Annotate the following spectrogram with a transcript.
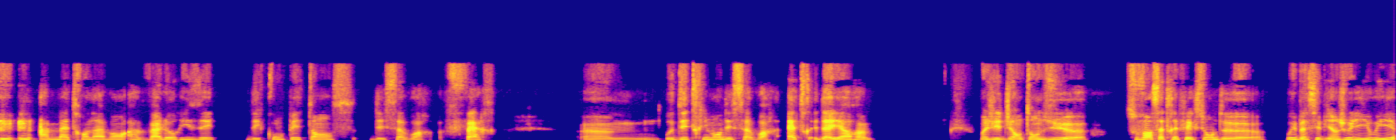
à mettre en avant, à valoriser des compétences, des savoir-faire, euh, au détriment des savoir-être. Et d'ailleurs, euh, moi j'ai déjà entendu euh, souvent cette réflexion de oui, bah c'est bien joli, oui,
